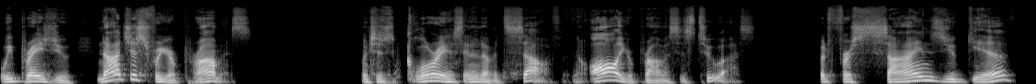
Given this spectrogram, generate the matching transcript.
We praise you not just for your promise, which is glorious in and of itself, and all your promises to us. But for signs you give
